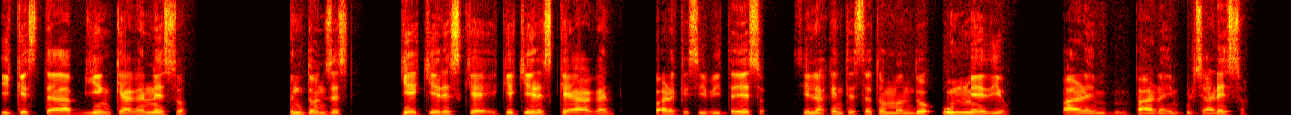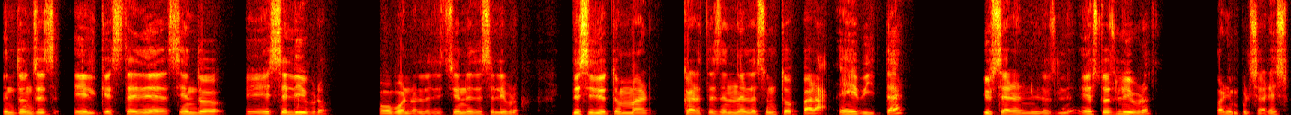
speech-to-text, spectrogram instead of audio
y que está bien que hagan eso, entonces, ¿qué quieres que, qué quieres que hagan para que se evite eso? Si la gente está tomando un medio para, para impulsar eso. Entonces, el que esté haciendo ese libro, o bueno, las ediciones de ese libro, decidió tomar cartas en el asunto para evitar que usaran los, estos libros para impulsar eso.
